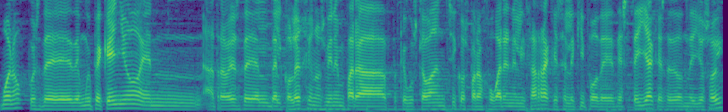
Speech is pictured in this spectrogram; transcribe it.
Bueno, pues de, de muy pequeño, en, a través del, del, colegio, nos vienen para que buscaban chicos para jugar en el Izarra, que es el equipo de, de Estella, que es de donde yo soy.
